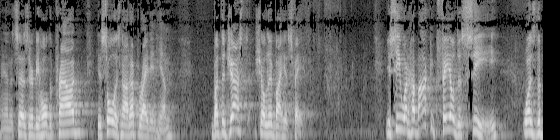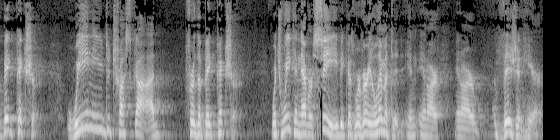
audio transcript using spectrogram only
And it says there, Behold, the proud, his soul is not upright in him, but the just shall live by his faith. You see, what Habakkuk failed to see was the big picture. We need to trust God for the big picture, which we can never see because we're very limited in, in, our, in our vision here.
